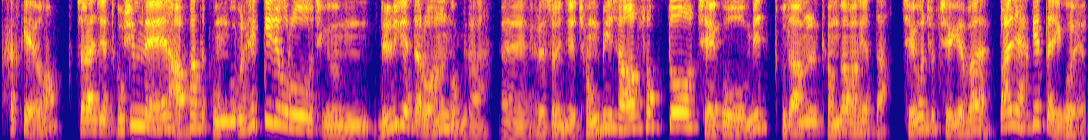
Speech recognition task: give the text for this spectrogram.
할게요. 자 이제 도심 내에 아파트 공급을 획기적으로 지금 늘리겠다고 하는 겁니다. 예, 그래서 이제 정비 사업 속도 제고 및 부담을 경감하겠다. 재건축 재개발 빨리 하겠다 이거예요.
